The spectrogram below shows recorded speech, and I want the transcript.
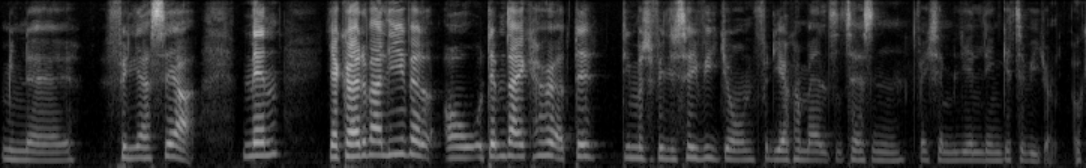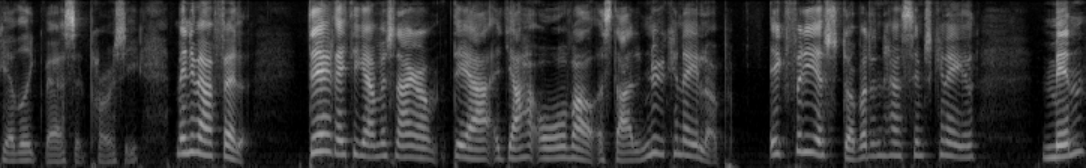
mine øh, følgere ser. Men jeg gør det bare alligevel, og dem, der ikke har hørt det, de må selvfølgelig se videoen, fordi jeg kommer altid til at sådan, for eksempel lige linke til videoen. Okay, jeg ved ikke, hvad jeg selv prøver at sige. Men i hvert fald, det jeg rigtig gerne vil snakke om, det er, at jeg har overvejet at starte en ny kanal op. Ikke fordi jeg stopper den her Sims-kanal, men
